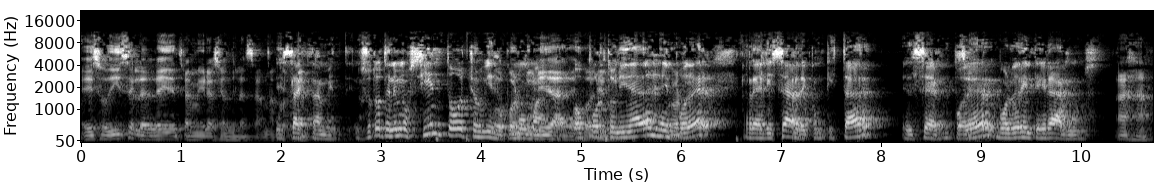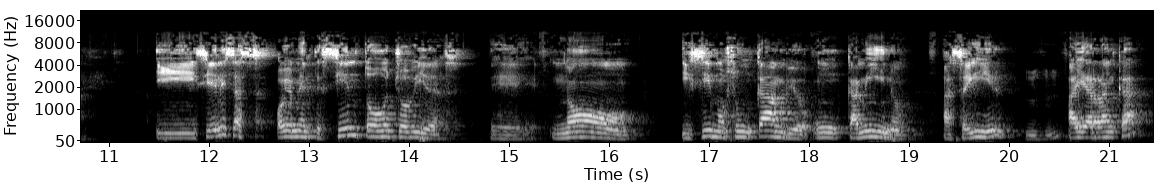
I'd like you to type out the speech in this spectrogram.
Eso dice la ley de transmigración de las armas. Exactamente. Nosotros tenemos 108 vidas oportunidades, como humanos. Oportunidades de poder realizar, de conquistar el ser, de poder volver a integrarnos. Ajá. Y si en esas, obviamente, 108 vidas eh, no hicimos un cambio, un camino a seguir, ahí arranca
